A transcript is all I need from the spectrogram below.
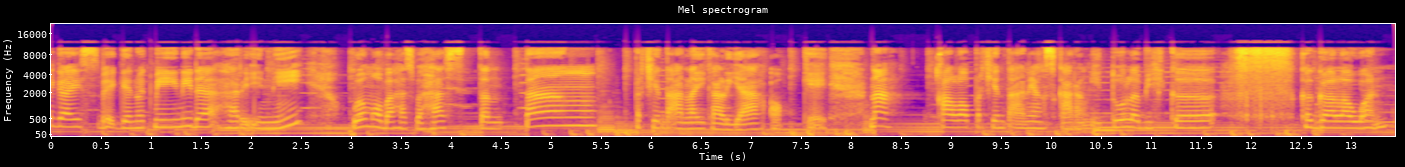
Hai guys, begin with me. Nida Hari ini. Gue mau bahas-bahas tentang percintaan lagi kali ya. Oke, nah kalau percintaan yang sekarang itu lebih ke kegalauan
